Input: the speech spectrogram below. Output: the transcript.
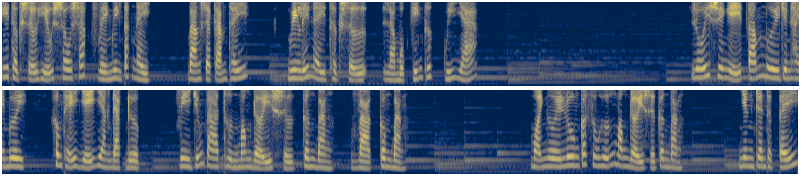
Khi thực sự hiểu sâu sắc về nguyên tắc này, bạn sẽ cảm thấy nguyên lý này thực sự là một kiến thức quý giá. Lối suy nghĩ 80 trên 20 không thể dễ dàng đạt được vì chúng ta thường mong đợi sự cân bằng và công bằng. Mọi người luôn có xu hướng mong đợi sự cân bằng. Nhưng trên thực tế,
